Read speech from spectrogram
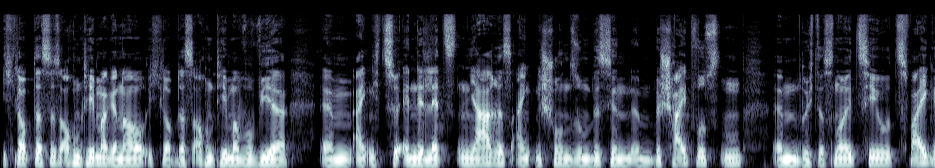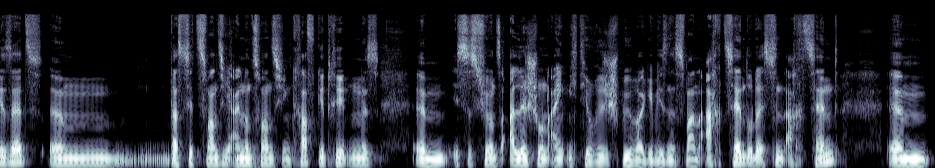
Ich glaube, das ist auch ein Thema, genau. Ich glaube, das ist auch ein Thema, wo wir ähm, eigentlich zu Ende letzten Jahres eigentlich schon so ein bisschen ähm, Bescheid wussten ähm, durch das neue CO2-Gesetz, ähm, das jetzt 2021 in Kraft getreten ist, ähm, ist es für uns alle schon eigentlich theoretisch spürbar gewesen. Es waren acht Cent oder es sind acht Cent. Ähm,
